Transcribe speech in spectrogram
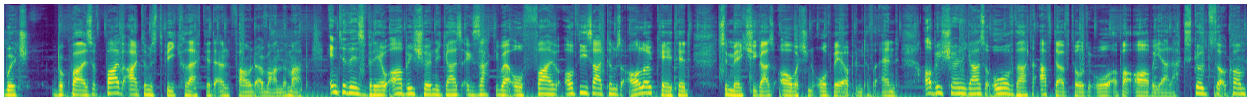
which requires 5 items to be collected and found around the map. In today's video, I'll be showing you guys exactly where all 5 of these items are located, so make sure you guys are watching all the way up until the end. I'll be showing you guys all of that after I've told you all about rblxcodes.com,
